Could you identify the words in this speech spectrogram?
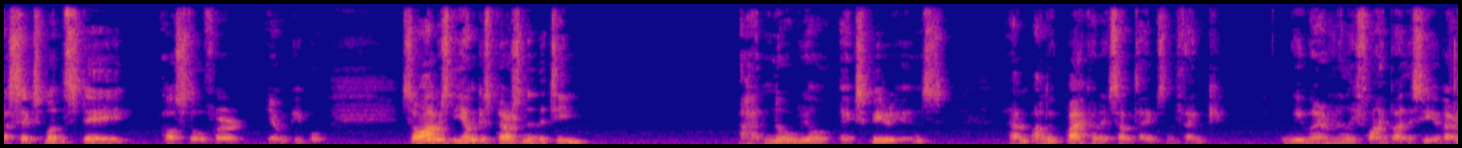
a six month stay hostel for young people. So, I was the youngest person in the team. I had no real experience. Um, I look back on it sometimes and think, we were really flying by the seat of our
